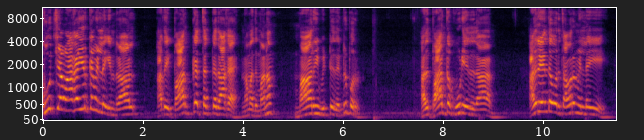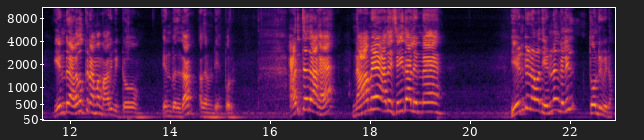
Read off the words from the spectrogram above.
கூச்சமாக இருக்கவில்லை என்றால் அதை பார்க்கத்தக்கதாக நமது மனம் மாறிவிட்டது என்று பொருள். அது பார்க்கக்கூடியது தான் அதில் எந்த ஒரு தவறும் இல்லை. என்ற அளவுக்கு நாம் மாறிவிட்டோம் என்பதுதான் அதனுடைய பொருள். அடுத்ததாக நாமே அதை செய்தால் என்ன? என்று நமது எண்ணங்களில் தோன்றிவிடும்.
